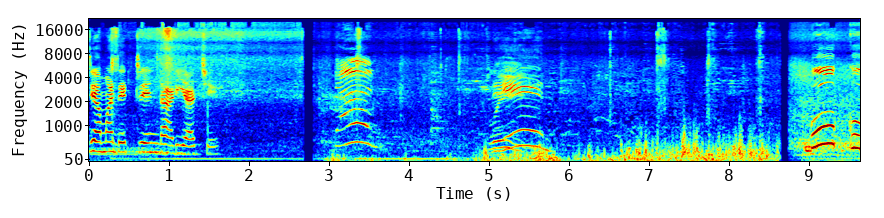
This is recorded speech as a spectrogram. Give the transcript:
যে আমাদের ট্রেন দাঁড়িয়ে আছে। ট্রেন। বুকু।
